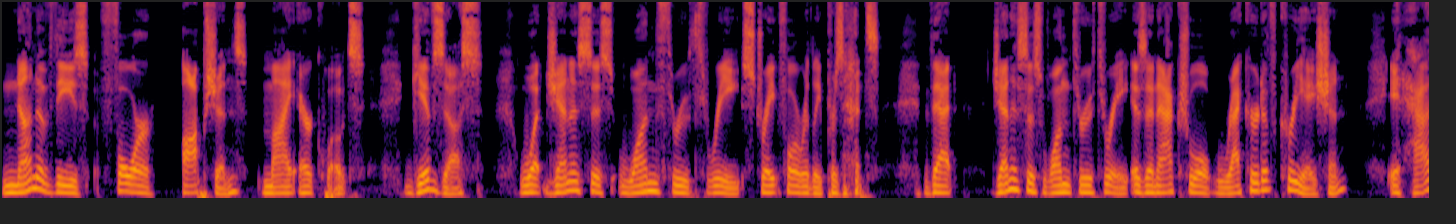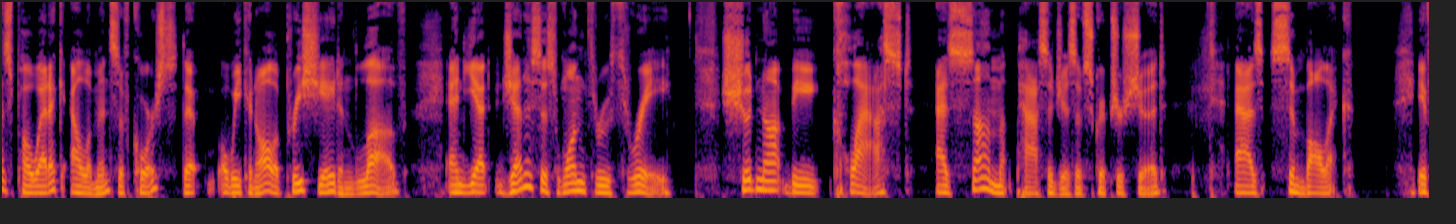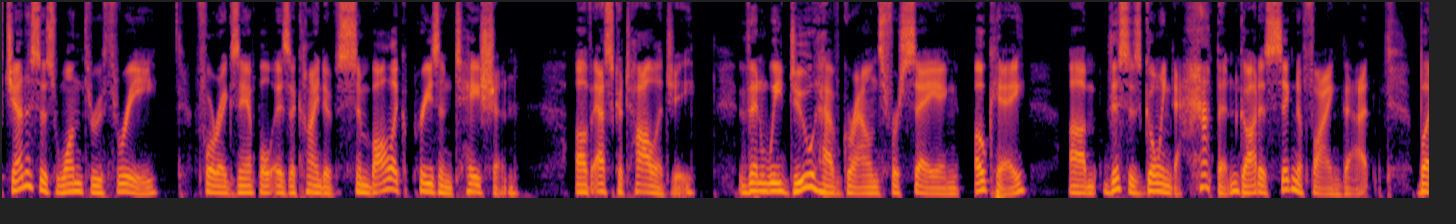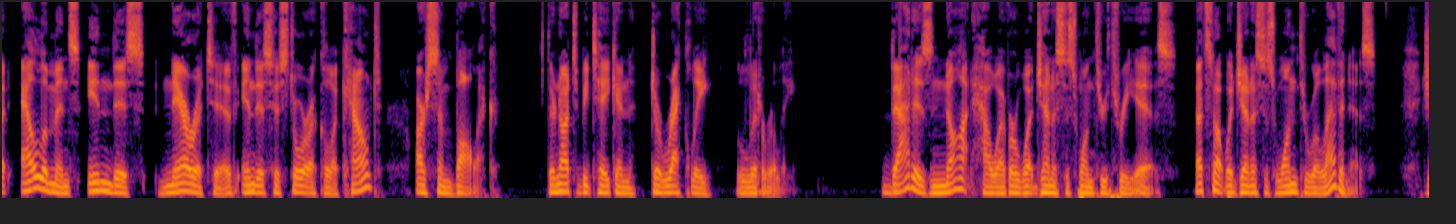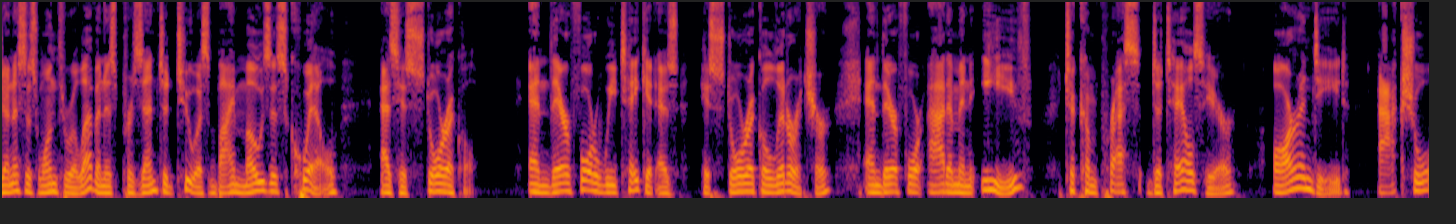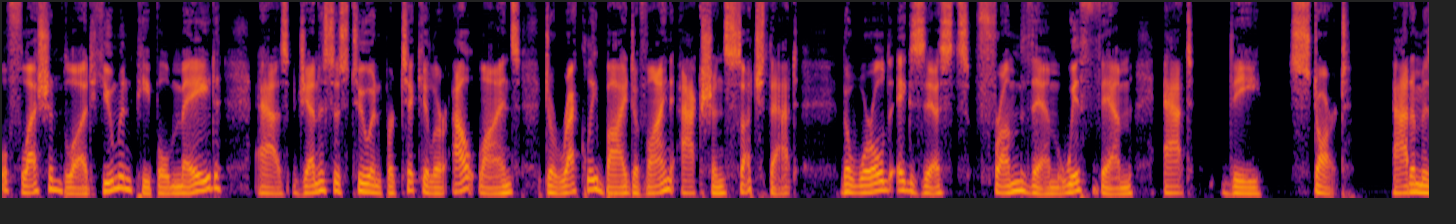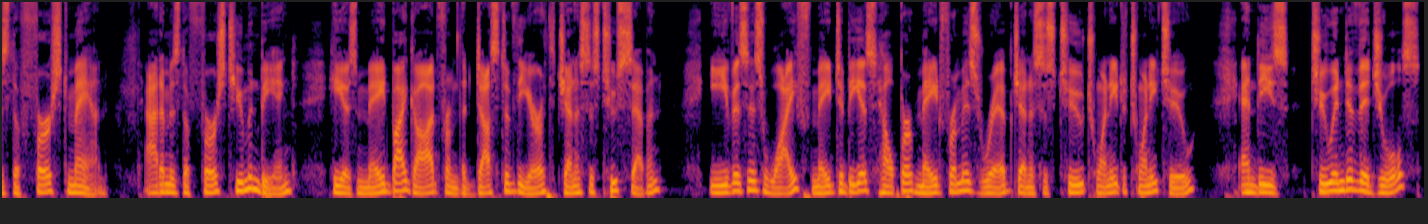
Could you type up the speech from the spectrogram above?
none of these four options, my air quotes, gives us what Genesis 1 through 3 straightforwardly presents that Genesis 1 through 3 is an actual record of creation It has poetic elements, of course, that we can all appreciate and love. And yet, Genesis 1 through 3 should not be classed, as some passages of Scripture should, as symbolic. If Genesis 1 through 3, for example, is a kind of symbolic presentation of eschatology, then we do have grounds for saying, okay, um, this is going to happen. God is signifying that. But elements in this narrative, in this historical account, are symbolic. They're not to be taken directly, literally. That is not, however, what Genesis 1 through 3 is. That's not what Genesis 1 through 11 is. Genesis 1 through 11 is presented to us by Moses Quill as historical. And therefore, we take it as historical literature, and therefore, Adam and Eve to compress details here, are indeed actual flesh and blood human people made, as Genesis 2 in particular outlines, directly by divine action, such that the world exists from them, with them at the start. Adam is the first man. Adam is the first human being. He is made by God from the dust of the earth, Genesis 2 7. Eve is his wife, made to be his helper, made from his rib, Genesis 2 20 to 22. And these two individuals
